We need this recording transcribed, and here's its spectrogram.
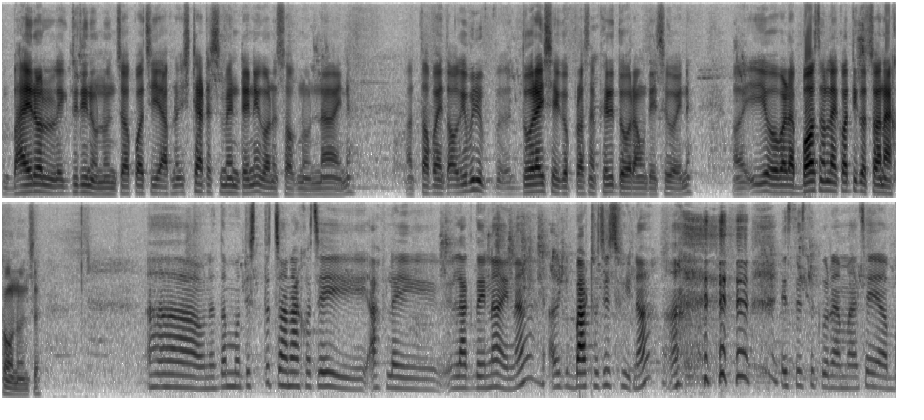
भाइरल एक दुई दिन हुनुहुन्छ पछि आफ्नो स्ट्याटस मेन्टेनै गर्न सक्नुहुन्न होइन। तपाईँ त अघि पनि दोहोऱ्याइसकेको प्रश्न फेरि दोहोऱ्याउँदैछु होइन। योबाट बच्नलाई कतिको चनाखो हुनुहुन्छ? हुन त म त्यस्तो चनाखो चाहिँ आफूलाई लाग्दैन होइन? अलिक बाठो चाहिँ छुइनँ। यस्तो यस्तो कुरामा चाहिँ अब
